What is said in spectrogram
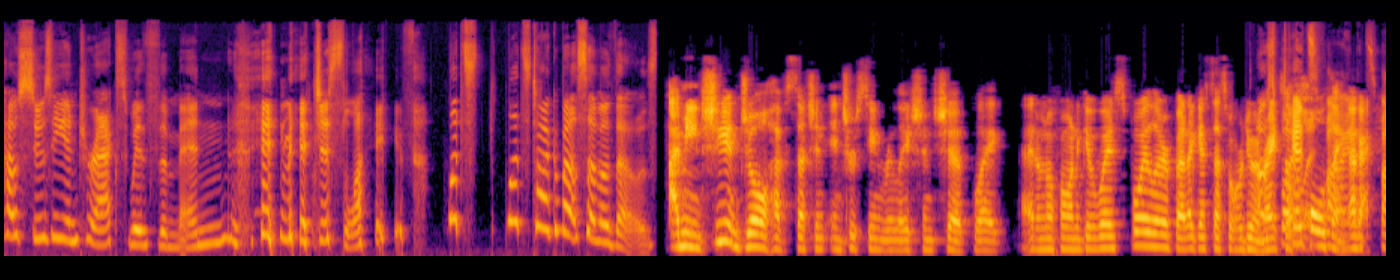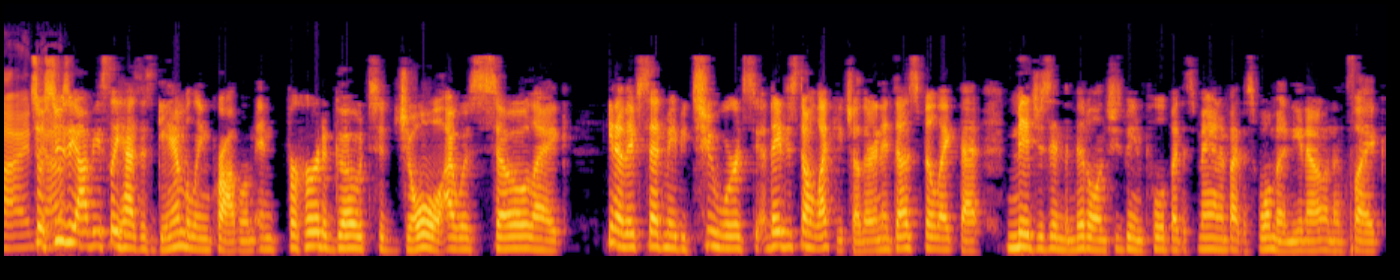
how Susie interacts with the men in Midge's life. Let's let's talk about some of those. I mean, she and Joel have such an interesting relationship. Like, I don't know if I want to give away a spoiler, but I guess that's what we're doing, Oh, right? spoil so the whole fine, thing. Okay. It's fine. So yeah. Susie obviously has this gambling problem, and for her to go to Joel, I was so like, you know, they've said maybe two words. They just don't like each other, and it does feel like that Midge is in the middle, and she's being pulled by this man and by this woman, you know, and it's like,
